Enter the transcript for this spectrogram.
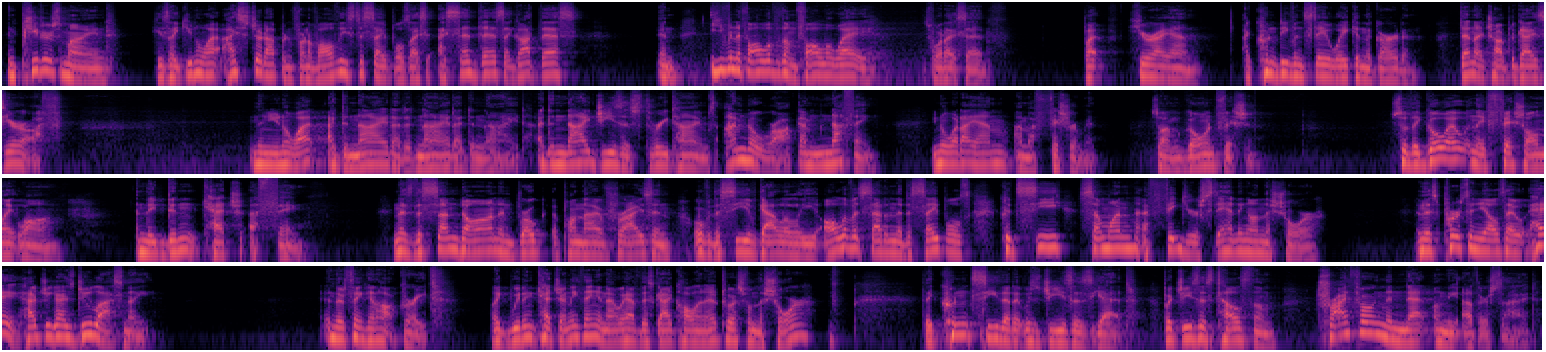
In Peter's mind, He's like, you know what? I stood up in front of all these disciples. I, I said this, I got this. And even if all of them fall away, is what I said. But here I am. I couldn't even stay awake in the garden. Then I chopped a guy's ear off. And then you know what? I denied, I denied, I denied. I denied Jesus three times. I'm no rock, I'm nothing. You know what I am? I'm a fisherman. So I'm going fishing. So they go out and they fish all night long, and they didn't catch a thing. And as the sun dawned and broke upon the horizon over the Sea of Galilee, all of a sudden the disciples could see someone, a figure, standing on the shore. And this person yells out, Hey, how'd you guys do last night? And they're thinking, Oh, great. Like we didn't catch anything, and now we have this guy calling out to us from the shore. they couldn't see that it was Jesus yet. But Jesus tells them, Try throwing the net on the other side.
